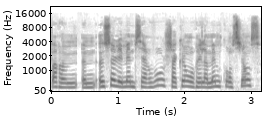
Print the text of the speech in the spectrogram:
par un, un- un seul et même cerveau. Chacun aurait la même conscience.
